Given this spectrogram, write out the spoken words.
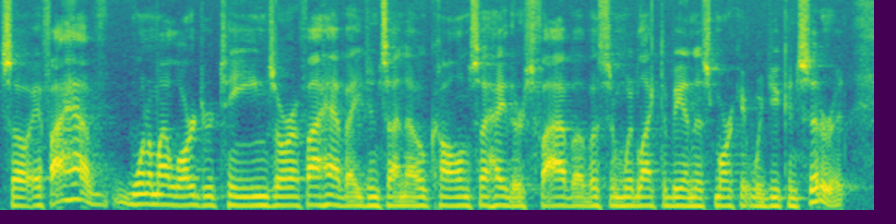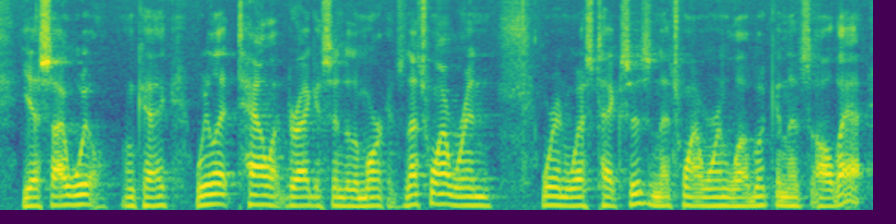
So if I have one of my larger teams or if I have agents I know call and say, hey, there's five of us and we'd like to be in this market, would you consider it? Yes, I will. Okay. We let talent drag us into the markets. And that's why we're in we're in West Texas and that's why we're in Lubbock and that's all that.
